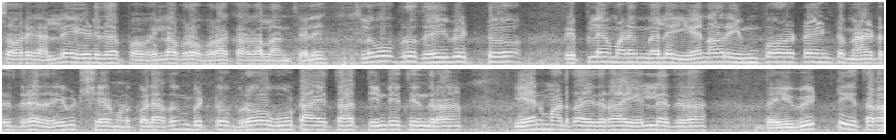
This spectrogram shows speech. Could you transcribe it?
ಸೊ ಅವ್ರಿಗೆ ಅಲ್ಲೇ ಹೇಳಿದೆಪ್ಪ ಇಲ್ಲ ಬ್ರೋ, ಬರೋಕ್ಕಾಗಲ್ಲ ಅಂತೇಳಿ. ಕೆಲವೊಬ್ರು ದಯವಿಟ್ಟು ರಿಪ್ಲೈ ಮಾಡಿದ ಮೇಲೆ ಏನಾದ್ರು ಇಂಪಾರ್ಟೆಂಟ್ ಮ್ಯಾಟ್ರ್ ಇದ್ದರೆ ದಯವಿಟ್ಟು ಶೇರ್ ಮಾಡ್ಕೊಳ್ಳಿ. ಅದನ್ನು ಬಿಟ್ಟು ಬ್ರೋ ಊಟ ಆಯ್ತಾ? ತಿಂಡಿ ತಿಂದ್ರ? ಏನು ಮಾಡ್ತಾ ಇದ್ದೀರಾ ಎಲ್ಲಿದ್ದೀರಾ? ದಯವಿಟ್ಟು ಈ ಥರ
